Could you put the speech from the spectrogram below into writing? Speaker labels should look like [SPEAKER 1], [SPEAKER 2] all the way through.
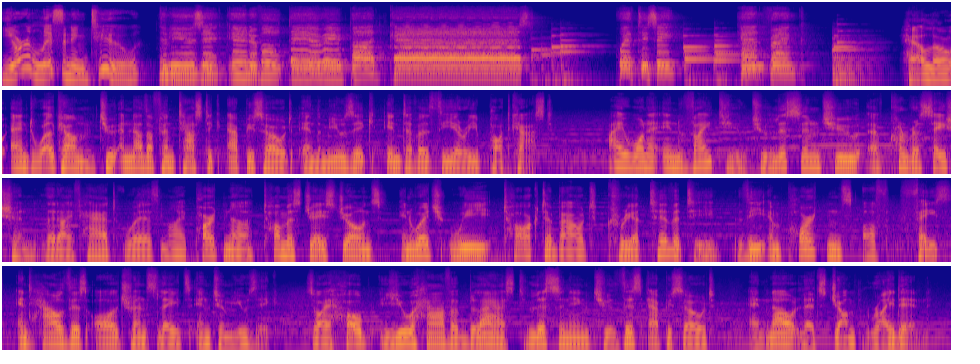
[SPEAKER 1] You're listening to
[SPEAKER 2] the Music Interval Theory Podcast with TC and Frank.
[SPEAKER 3] Hello and welcome to another fantastic episode in the Music Interval Theory Podcast. I want to invite you to listen to a conversation that I've had with my partner, Thomas Jace Jones, in which we talked about creativity, the importance of faith, and how this all translates into music. So I hope you have a blast listening to this episode. And now let's jump right in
